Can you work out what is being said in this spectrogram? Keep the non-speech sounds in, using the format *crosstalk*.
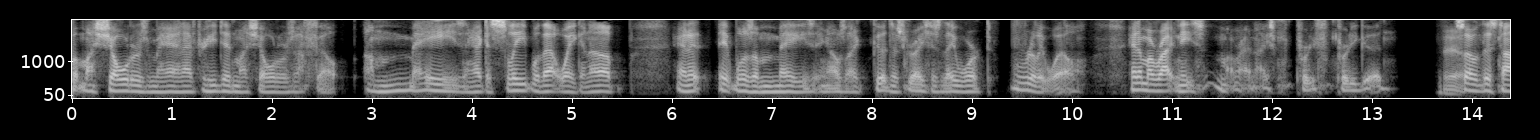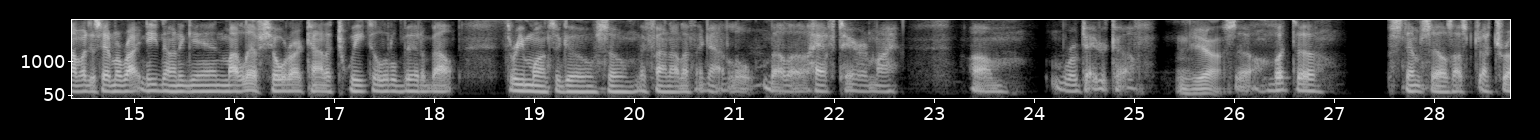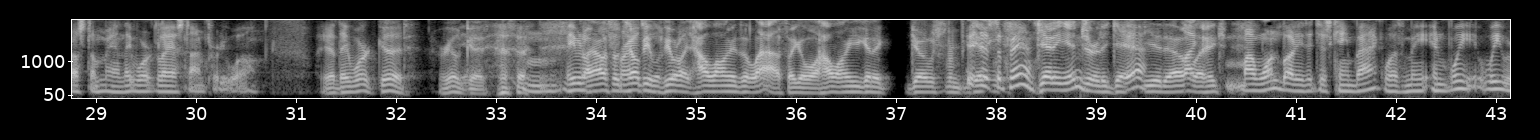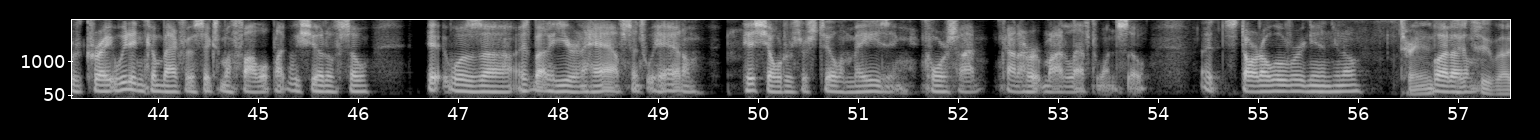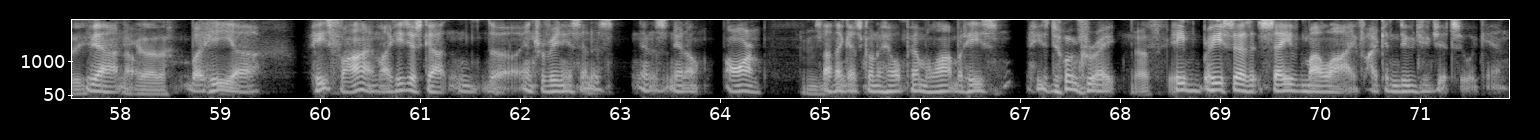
But my shoulders, man, after he did my shoulders, I felt amazing. I could sleep without waking up. And it, it was amazing. I was like, goodness gracious, they worked really well. And in my right knee's my right knee's pretty pretty good. Yeah. So this time I just had my right knee done again. My left shoulder I kind of tweaked a little bit about three months ago. So they found out I think I had a little about a half tear in my um, rotator cuff. yeah. So, but uh, stem cells, I, I trust them, man. They worked last time pretty well. Yeah, they work good. Real good. Mm, *laughs* even I also tell people, people are like, how long does it last? I go, well, how long are you going to go from It just depends. getting injured again? You know, like, like, my one buddy that just came back with me, and we we were crazy. We didn't come back for the six month follow up like we should have. So it was uh, it's about a year and a half since we had him. His shoulders are still amazing. Of course, I kind of hurt my left one, so it start all over again. You know, training but, um, jitsu, buddy. yeah, I You gotta, but he uh, he's fine. Like he's just got the intravenous in his in his you know arm. So I think that's going to help him a lot. But he's he's *laughs* doing great. that's good. He he says it saved my life. I can do jujitsu again.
